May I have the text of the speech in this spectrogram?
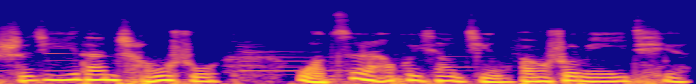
时机一旦成熟，我自然会向警方说明一切。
